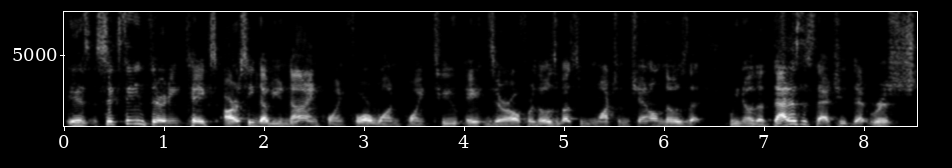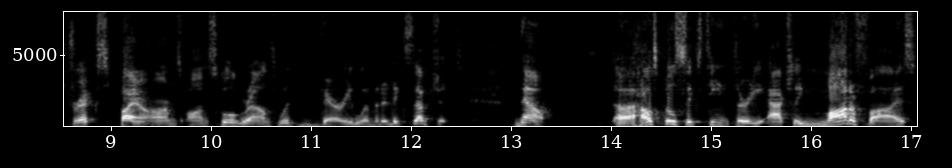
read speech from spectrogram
is 1630 takes RCW 9.41.280. For those of us who've been watching the channel knows that we know that that is the statute that restricts firearms on school grounds with very limited exceptions. Now, uh, House Bill 1630 actually modifies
